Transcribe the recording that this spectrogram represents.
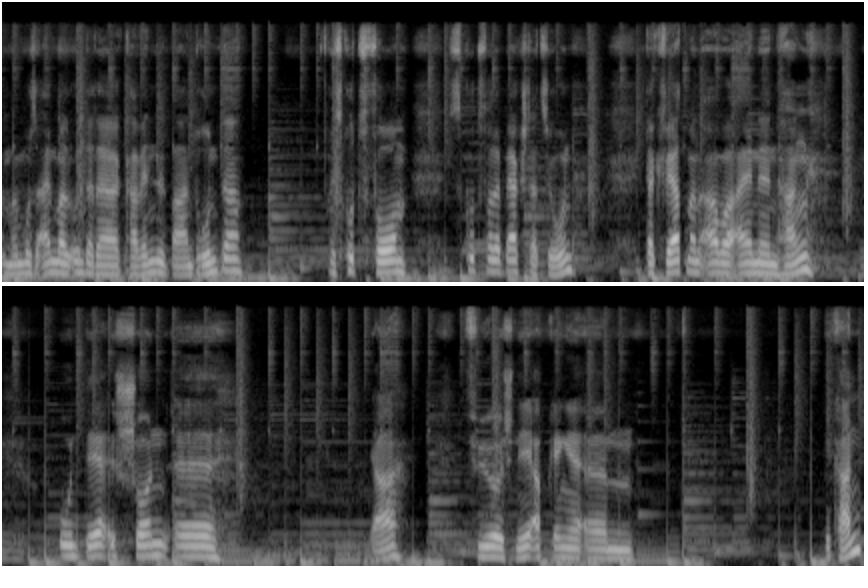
Man muss einmal unter der Karwendelbahn drunter. Ist kurz, vorm, ist kurz vor der Bergstation. Da quert man aber einen Hang und der ist schon äh, ja, für Schneeabgänge ähm, bekannt.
